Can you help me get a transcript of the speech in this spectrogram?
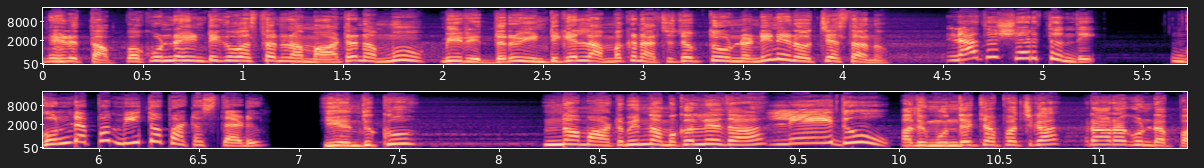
నేను తప్పకుండా ఇంటికి వస్తాను. నా మాట నమ్ము. మీరిద్దరూ ఇంటికెళ్ళి అమ్మకి నచ్చ చెప్తూ ఉండండి నేను వచ్చేస్తాను. నాతో షరతుంది. గుండప్ప మీతో పాటొస్తాడు. ఎందుకు? నా మాట మీద నమ్మకం లేదా? లేదు. అది ముందే చెప్పొచ్చుగా. రారా గుండప్ప.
